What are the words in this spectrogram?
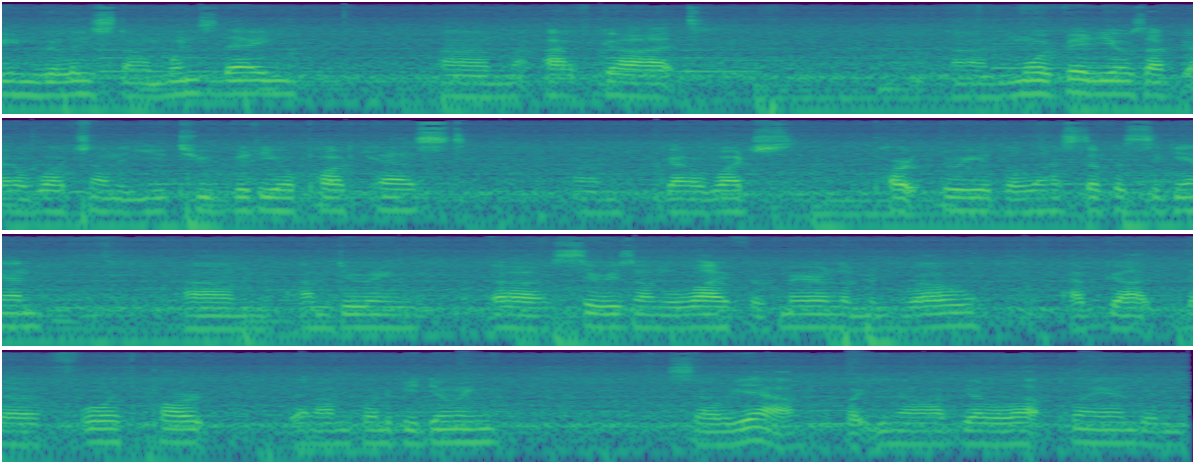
being released on Wednesday. Um, I've got um, more videos I've got to watch on the YouTube video podcast. Um, got to watch part three of The Last of Us again. Um, I'm doing a series on the life of Marilyn Monroe. I've got the fourth part that I'm going to be doing. So yeah, but you know I've got a lot planned and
